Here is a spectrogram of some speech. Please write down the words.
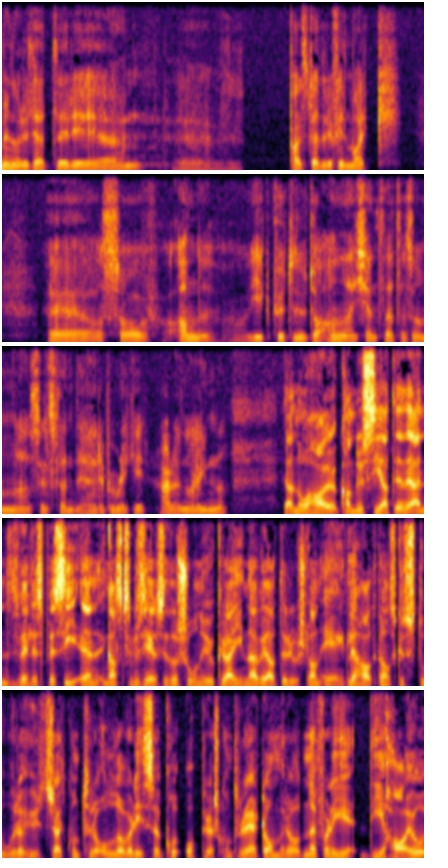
minoriteter i et uh, par steder i Finnmark. Uh, og så gikk Putin ut og anerkjente dette som selvstendige republikker. Er det noe lignende? Ja, nå har, kan du si at det er en, en, ganske spesiell situasjon i Ukraina ved at Russland egentlig har hatt ganske stor og utstrakt kontroll over disse opprørskontrollerte områdene. fordi de har jo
